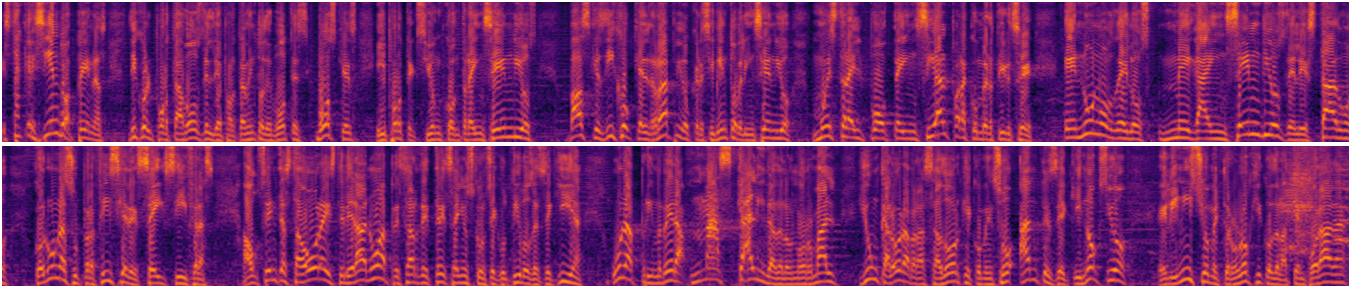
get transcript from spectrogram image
está creciendo apenas, dijo el portavoz del Departamento de Botes- Bosques y Protección contra Incendios. Vázquez dijo que el rápido crecimiento del incendio muestra el potencial para convertirse en uno de los mega incendios del estado con una superficie de seis cifras. Ausente hasta ahora este verano, a pesar de tres años consecutivos de sequía, una primavera más cálida de lo normal y un calor abrasador que comenzó antes de equinoccio, el inicio meteorológico de la temporada.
